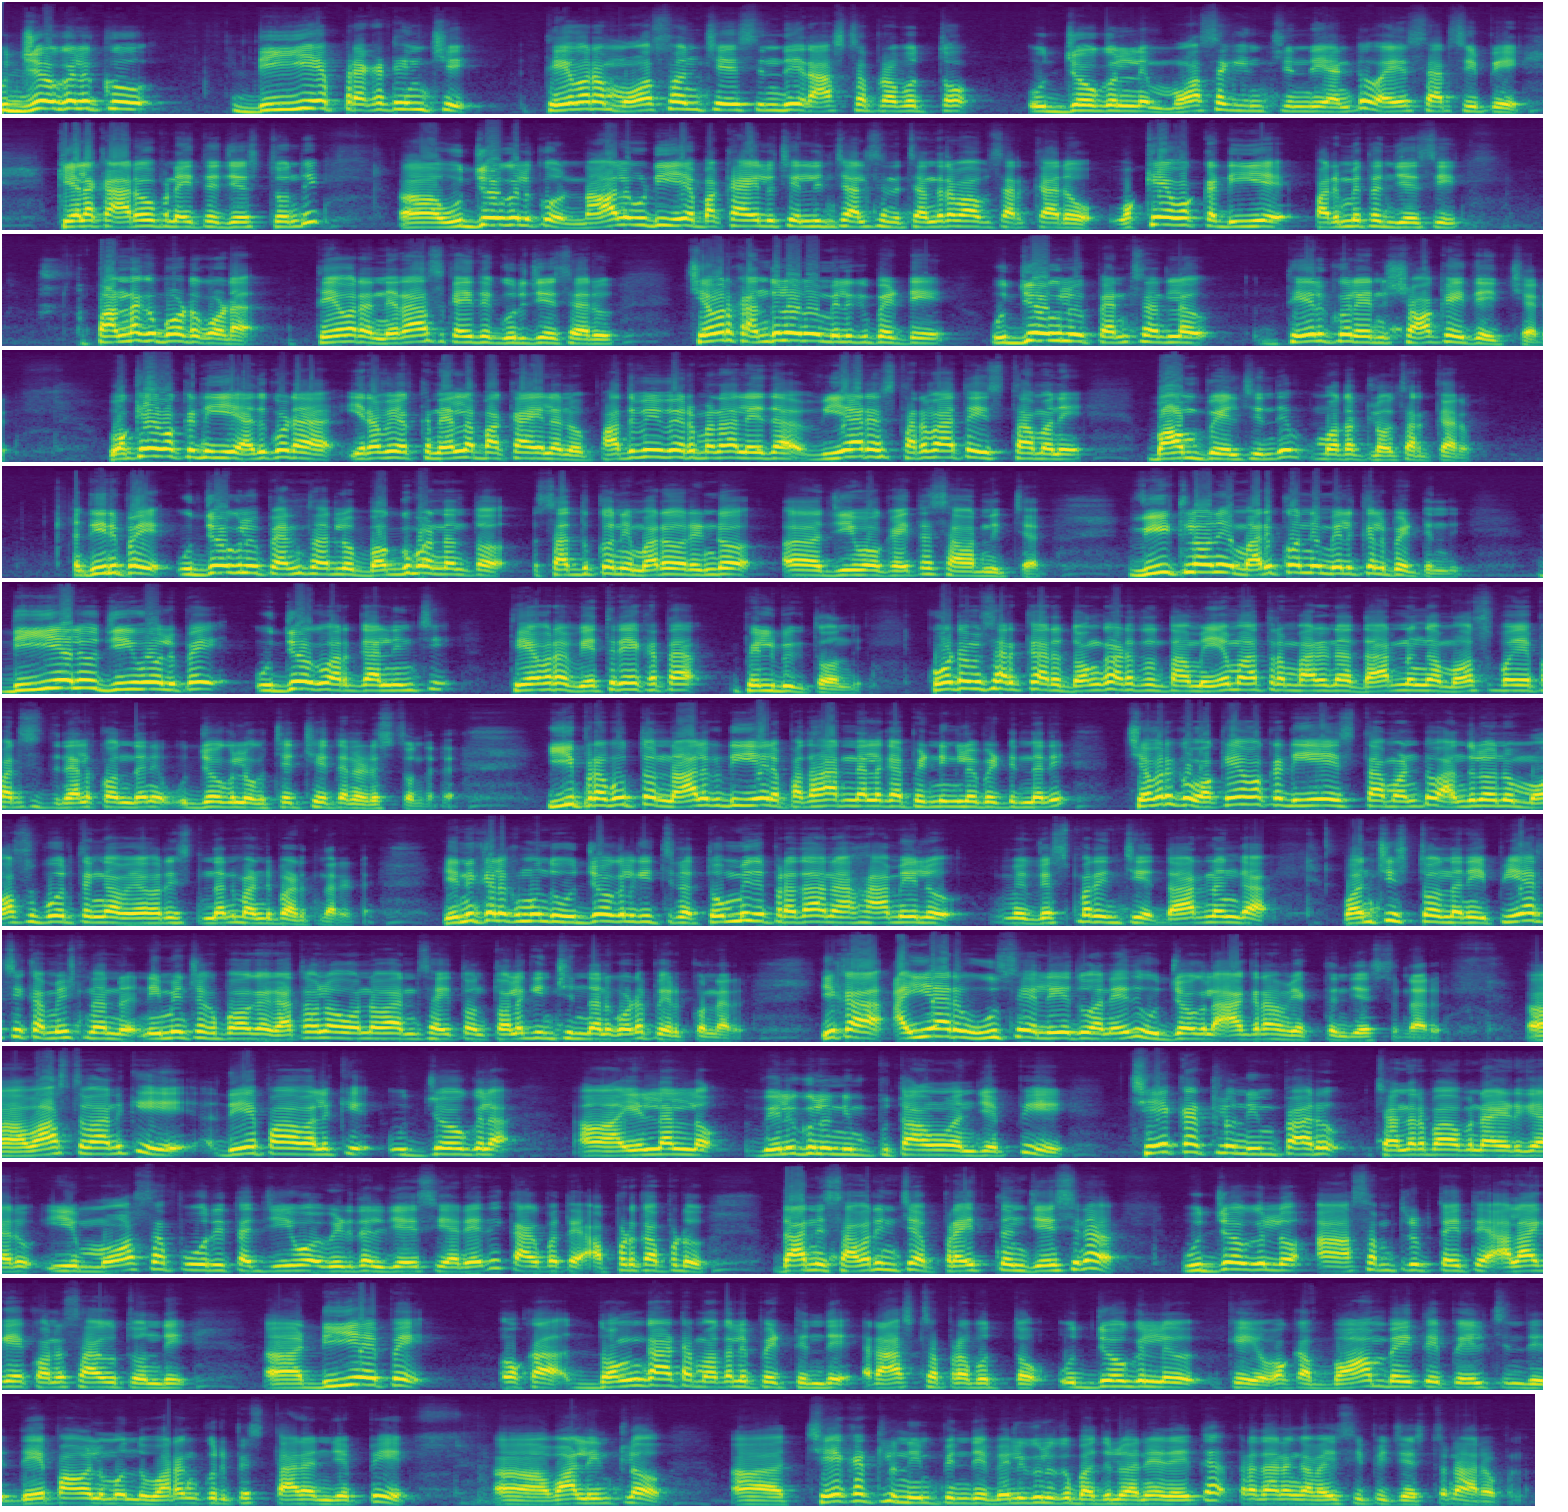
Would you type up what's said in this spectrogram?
ఉద్యోగులకు డిఏ ప్రకటించి తీవ్ర మోసం చేసింది రాష్ట్ర ప్రభుత్వం ఉద్యోగుల్ని మోసగించింది అంటూ వైఎస్ఆర్సీపీ కీలక ఆరోపణ అయితే చేస్తుంది. ఉద్యోగులకు నాలుగు డిఏ బకాయిలు చెల్లించాల్సిన చంద్రబాబు సర్కారు ఒకే ఒక్క డిఏ పరిమితం చేసి పండగ పూట కూడా తీవ్ర నిరాశకైతే గురి చేశారు. చివరికి అందులోనూ మెలుగుపెట్టి ఉద్యోగులు పెన్షన్లు తేలుకోలేని షాక్ అయితే ఇచ్చారు. ఒకే ఒక్కటి అది కూడా ఇరవై ఒక్క నెలల బకాయిలను. పదవీ విరమణ లేదా విఆర్ఎస్ తర్వాతే ఇస్తామని బాంబు పేల్చింది మొదట్లో సర్కారు. దీనిపై ఉద్యోగులు పెన్షనర్లు బగ్గుబండంతో సర్దుకొని మరో రెండో జీవోకి అయితే సవరణ ఇచ్చారు మరికొన్ని మెలికలు పెట్టింది. డిఏలు జీవోలపై ఉద్యోగ వర్గాల నుంచి తీవ్ర వ్యతిరేకత పెళ్ళిబిగుతోంది కూటమి సర్కారు దొంగాడతో తాము ఏమాత్రం మారినా దారుణంగా మోసపోయే పరిస్థితి నెలకొందని ఉద్యోగులు ఒక చర్చ అయితే నడుస్తుందట. ఈ ప్రభుత్వం నాలుగు డిఏలు పదహారు నెలలుగా పెండింగ్లో పెట్టిందని చివరికి ఒకే ఒక డిఏ ఇస్తామంటూ అందులోనూ మోసపూరితంగా వ్యవహరిస్తుందని మండిపడుతున్నారట. ఎన్నికలకు ముందు ఉద్యోగులకు ఇచ్చిన తొమ్మిది ప్రధాన హామీలు విస్మరించి దారుణంగా వంచిస్తోందని పిఆర్సీ కమిషనర్ నియమించకపోగా గతంలో ఉన్నవారిని సైతం తొలగించిందని కూడా పేర్కొన్నారు. ఇక ఐఆర్ ఊసే లేదు అనేది ఉద్యోగుల ఆగ్రహం వ్యక్తం చేస్తున్నారు. వాస్తవానికి దీపావళికి ఉద్యోగుల ఇళ్ళల్లో వెలుగులు నింపుతాము అని చెప్పి చీకట్లు నింపారు చంద్రబాబు నాయుడు గారు. ఈ మోసపూరిత జీవో విడుదల చేసి అనేది కాకపోతే అప్పటికప్పుడు దాన్ని సవరించే ప్రయత్నం చేసిన ఉద్యోగుల్లో ఆ అసంతృప్తి అయితే అలాగే కొనసాగుతుంది. డిఏపై ఒక దొంగాట మొదలుపెట్టింది రాష్ట్ర ప్రభుత్వం. ఉద్యోగులకి ఒక బాంబు అయితే పేల్చింది. దీపావళి ముందు వరం కురిపిస్తారని చెప్పి వాళ్ళ ఇంట్లో చీకట్లు నింపింది వెలుగులకు బదులు అనేది అయితే ప్రధానంగా వైసీపీ చేస్తున్న ఆరోపణ.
